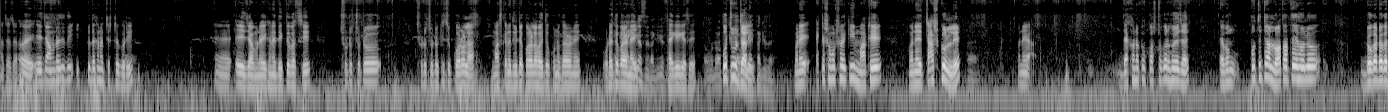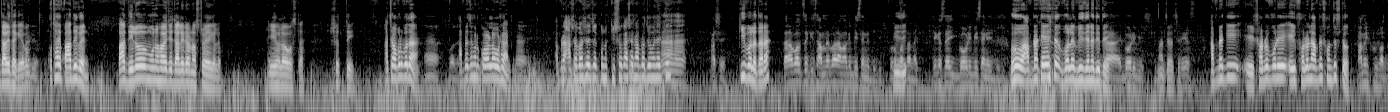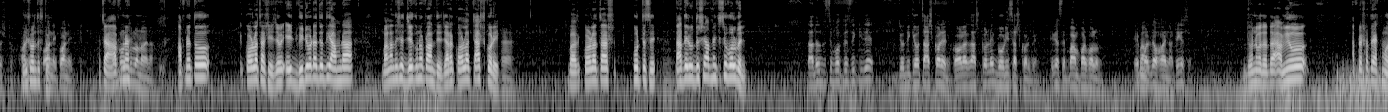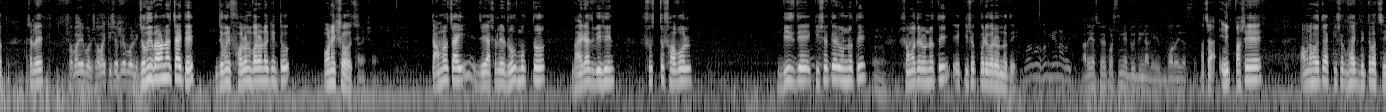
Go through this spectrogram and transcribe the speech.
আচ্ছা আচ্ছা। এই যে আমরা যদি একটু দেখানোর চেষ্টা করি এই যে আমরা এখানে দেখতে পাচ্ছি ছোট ছোট ছোট ছোট কিছু করলা। মাঝখানে দুইটা করলা হয়তো কোনো কারণে ওঠাতে পারে নাই থাকে গেছে। প্রচুর জালি। মানে একটা সমস্যা হয় কি মাঠে মানে চাষ করলে হ্যাঁ। মানে দেখানো খুব কষ্টকর হয়ে যায় এবং প্রতিটা লতাতে হলো ডোকা ডোকা জালি থাকে এবং কোথায় পা দিবেন? পা দিলেও মনে হয় যে জালিটা নষ্ট হয়ে গেল। এই হলো অবস্থা সত্যি। আচ্ছা অপূর্বদা হ্যাঁ আপনি যখন করলা ওঠান হ্যাঁ। আপনার আশেপাশে যে কোনো কৃষক আসেন আপনার জমি দেখতে? আসে। কি বলে তারা? তারা বলছে কি সামনের বার আমাকে বিষ এনে দিবি। কোনো কথা নাই। ঠিক আছে এই গৌরী বিষ এনে দিবি। ও আপনাকে বলে বীজ এনে দিতে? হ্যাঁ গৌরী বিষ আচ্ছা আচ্ছা। ঠিক আছে। আপনার কি সর্বোপরি এই ফলনে আপনি সন্তুষ্ট? আমি খুব সন্তুষ্ট। খুবই সন্তুষ্ট? অনেক অনেক। আচ্ছা আপনার তুলনা হয় না। আপনার তো করলা চাষি যে এই ভিডিওটা যদি আমরা বাংলাদেশের যে কোনো প্রান্তে যারা করলা চাষ করে হ্যাঁ। বা করলা চাষ করতেছে তাদের উদ্দেশ্যে আপনি কিছু বলবেন? তাদের উদ্দেশ্যে বলতেছি কি যে যদি কেউ চাষ করেন করলা চাষ করলে গৌরী চাষ করবেন ঠিক আছে? বাম্পার ফলন। এ বাম- হয় না ঠিক আছে? ধন্যবাদ দাদা আমিও আপনার সাথে একমত। আসলে সবাই বলি সবাই কৃষকরে বলি জমি বাড়ানোর চাইতে জমির ফলন বাড়ানো কিন্তু অনেক সহজ। তা আমরাও চাই যে আসলে রোগমুক্ত ভাইরাসবিহীন সুস্থ সবল বীজ দিয়ে কৃষকের উন্নতি। সমাজের উন্নতি এই কৃষক পরিবারের উন্নতি আর স্প্রে করছি না দুই দিন আগে বড় হয়ে যাচ্ছে আচ্ছা এই পাশে আমরা হয়তো এক কৃষক ভাই দেখতে পাচ্ছি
